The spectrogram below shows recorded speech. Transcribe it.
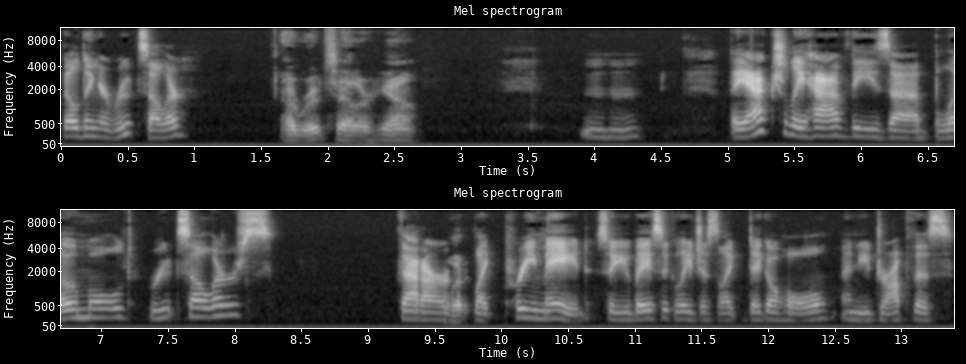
Building a root cellar. A root cellar yeah Mm-hmm. They actually have these uh, blow mold root cellars that are What? like pre-made. So you basically just like dig a hole and you drop this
